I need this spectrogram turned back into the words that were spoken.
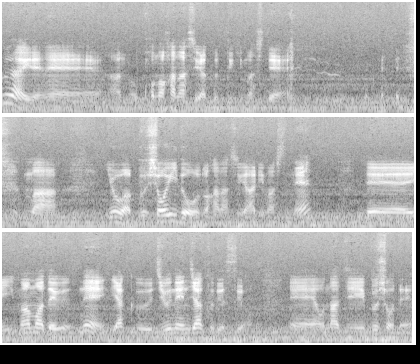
ぐらいでね、あの、この話が降ってきまして まあ、要は部署移動の話がありましてね。で、今までね、約10年弱ですよ。えー、同じ部署で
